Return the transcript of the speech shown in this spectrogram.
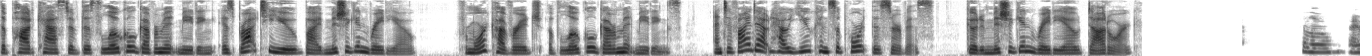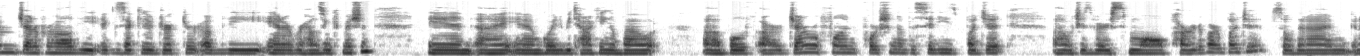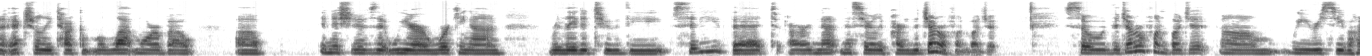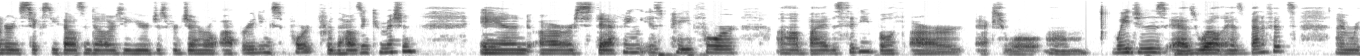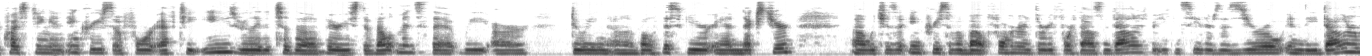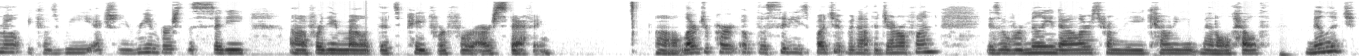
The podcast of this local government meeting is brought to you by Michigan Radio. For more coverage of local government meetings and to find out how you can support this service, go to MichiganRadio.org. Hello, I'm Jennifer Hall, the Executive Director of the Ann Arbor Housing Commission, and I am going to be talking about uh, both our general fund portion of the city's budget, uh, which is a very small part of our budget, so that I'm going to actually talk a lot more about uh, initiatives that we are working on related to the city that are not necessarily part of the general fund budget. So the general fund budget, um, we receive $160,000 a year just for general operating support for the Housing Commission, and our staffing is paid for uh, by the city, both our actual um, wages as well as benefits. I'm requesting an increase of four FTEs related to the various developments that we are doing uh, both this year and next year, uh, which is an increase of about $434,000. But you can see there's a zero in the dollar amount because we actually reimburse the city uh, for the amount that's paid for for our staffing. Uh, larger part of the city's budget, but not the general fund, is over a million dollars from the county mental health millage,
